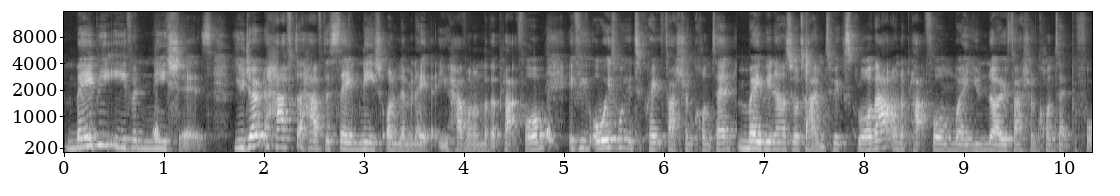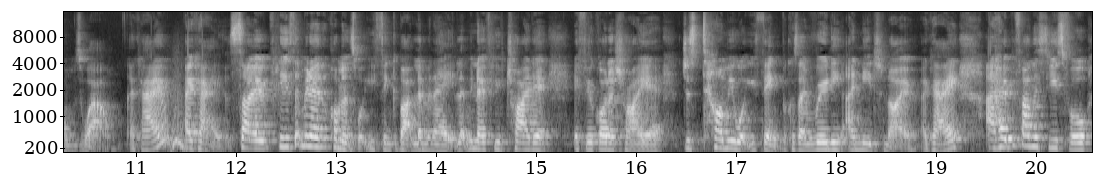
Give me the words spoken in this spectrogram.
maybe even niches. You don't have to have the same niche on Lemon8 that you have on another platform. If you've always wanted to create fashion content, maybe now's your time to explore that on a platform where you know fashion content performs well, okay? Okay, so please let me know in the comments what you think about Lemon8. Let me know if you've tried it, if you're gonna try it. Just tell me what you think because I really, I need to know, okay? I hope you found this useful.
